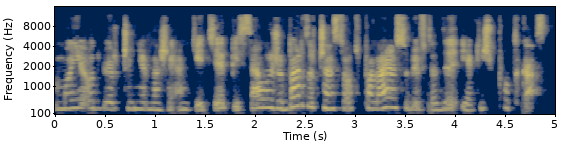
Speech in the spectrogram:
moje odbiorczynie w naszej ankiecie pisały, że bardzo często odpalają sobie wtedy jakiś podcast.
